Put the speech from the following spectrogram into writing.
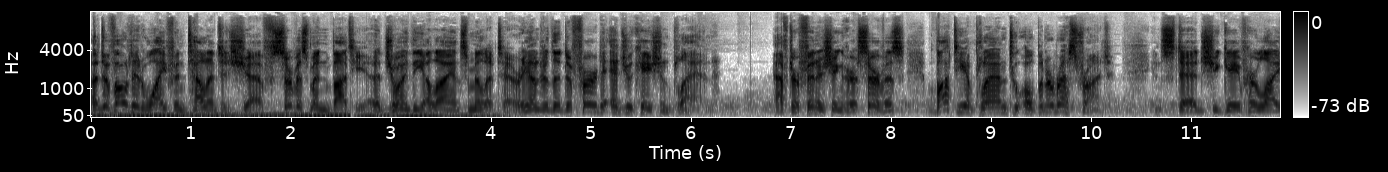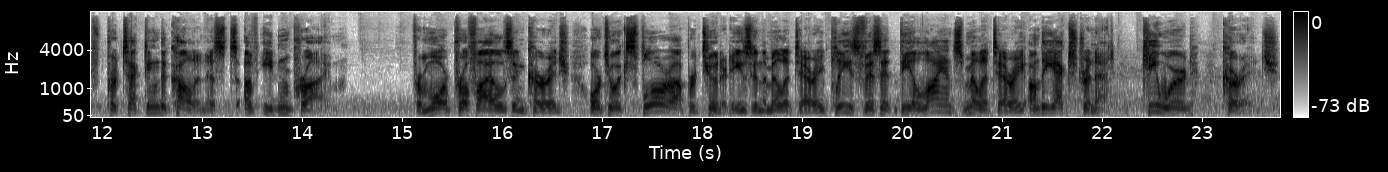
A devoted wife and talented chef, Serviceman Bhatia joined the Alliance military under the Deferred Education Plan. After finishing her service, Bhatia planned to open a restaurant. Instead, she gave her life protecting the colonists of Eden Prime. For more profiles in courage, or to explore opportunities in the military, please visit the Alliance Military on the extranet. Keyword, courage.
